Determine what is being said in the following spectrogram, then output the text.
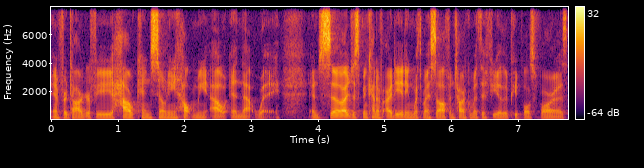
in photography. How can Sony help me out in that way? And so I've just been kind of ideating with myself and talking with a few other people as far as,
